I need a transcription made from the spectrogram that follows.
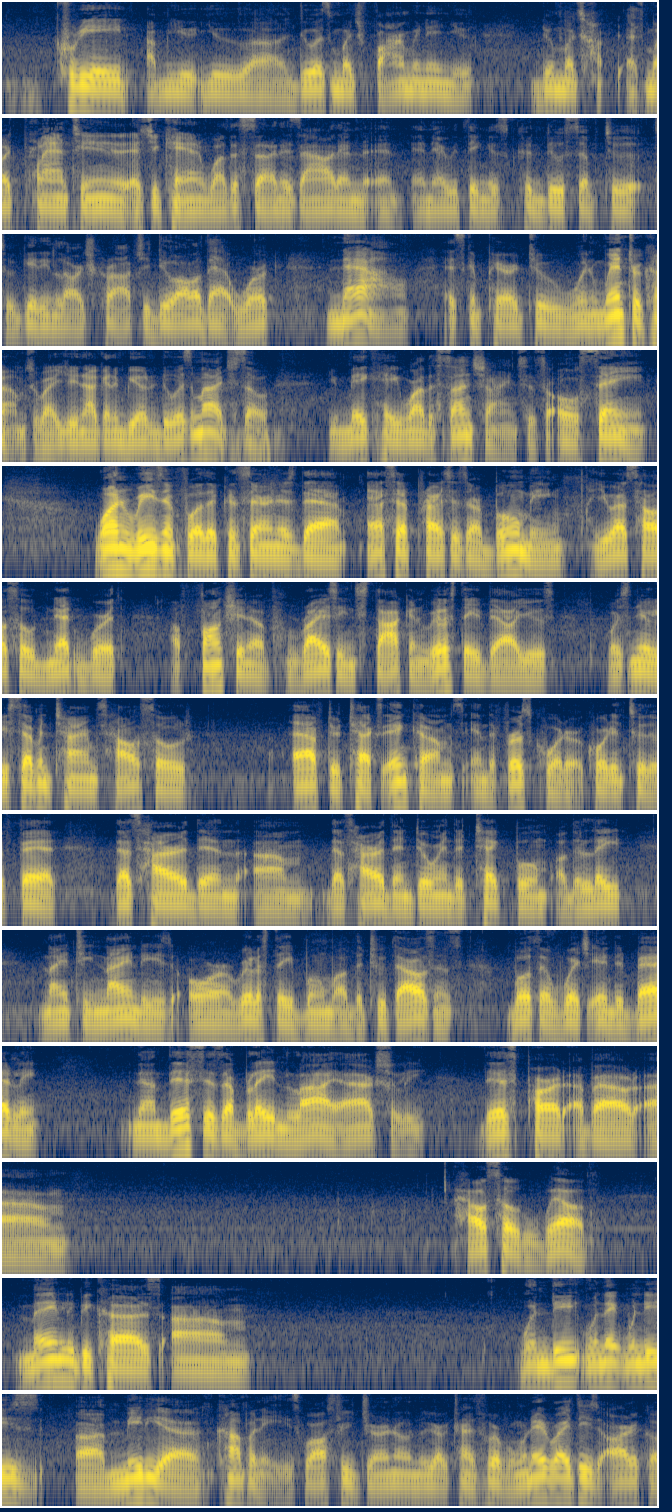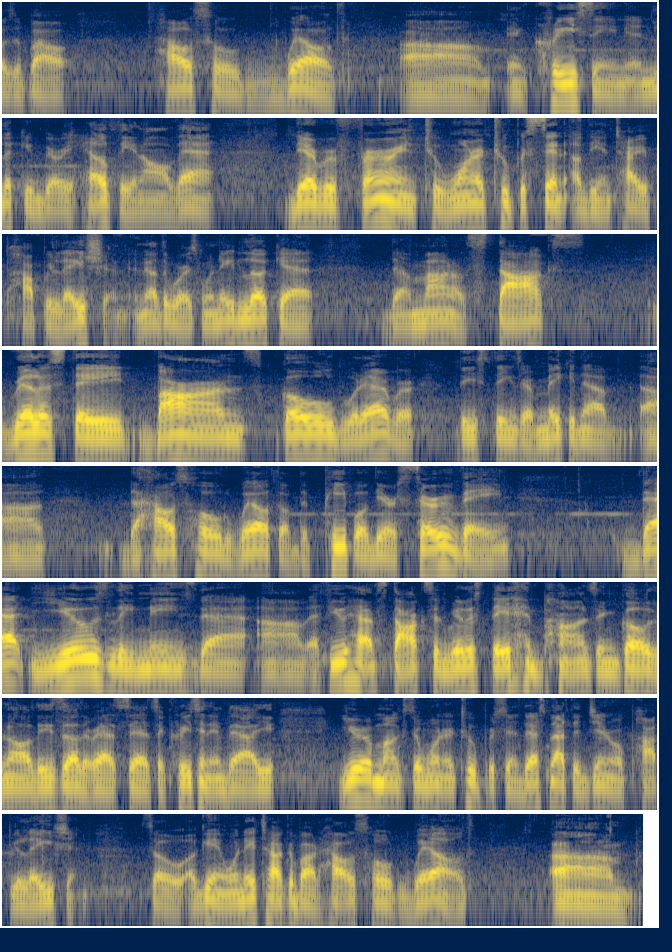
create. Mean, you you uh, do as much farming and you do much as much planting as you can while the sun is out and, and, and everything is conducive to, to getting large crops. You do all that work now as compared to when winter comes, right? You're not going to be able to do as much. So you make hay while the sun shines. It's an old saying. One reason for the concern is that asset prices are booming. U.S. household net worth, a function of rising stock and real estate values, was nearly seven times household after tax incomes in the first quarter, according to the Fed. That's higher than um, that's higher than during the tech boom of the late 1990s or real estate boom of the 2000s, both of which ended badly. Now this is a blatant lie, actually. This part about um, household wealth, mainly because um, when the when they when these uh, media companies, Wall Street Journal, New York Times, whoever, when they write these articles about household wealth um, increasing and looking very healthy and all that, they're referring to one or two percent of the entire population. In other words, when they look at the amount of stocks, real estate, bonds, gold, whatever, these things are making up uh, the household wealth of the people they're surveying that usually means that um, if you have stocks and real estate and bonds and gold and all these other assets increasing in value, you're amongst the one or two percent. That's not the general population. So again, when they talk about household wealth um,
